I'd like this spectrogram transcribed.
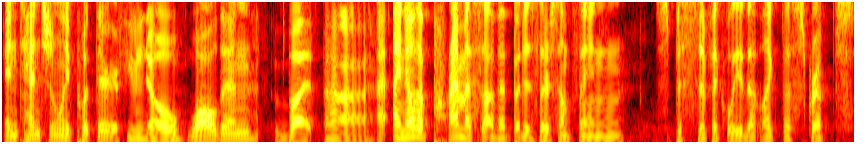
intentionally put there if you know Walden, but uh, I, I know the premise of it, but is there something specifically that like the script?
